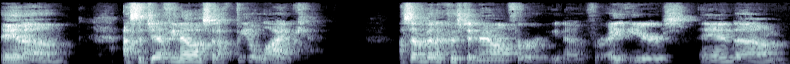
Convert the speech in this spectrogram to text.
and um, I said, Jeff, you know, I said I feel like, I said I've been a Christian now for you know for eight years, and um,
